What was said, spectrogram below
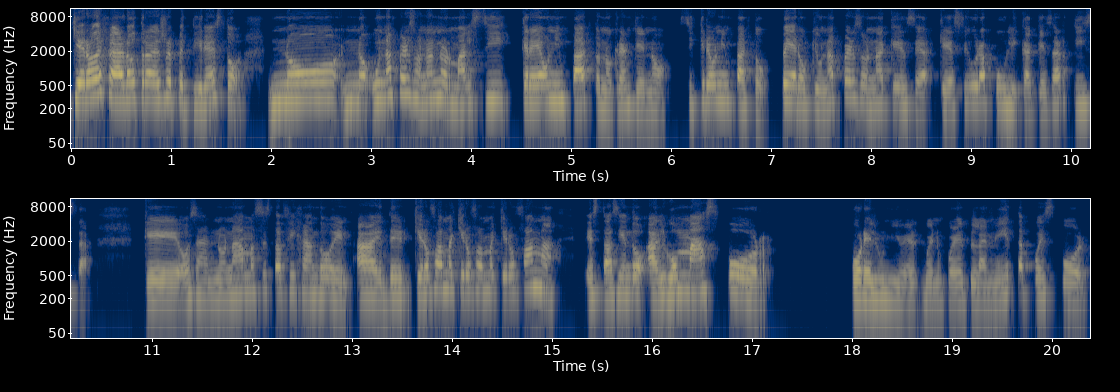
Quiero dejar otra vez repetir esto. No, no, una persona normal sí crea un impacto, no crean que no, sí crea un impacto, pero que una persona que, sea, que es figura pública, que es artista, que, o sea, no nada más está fijando en, ay, quiero fama, quiero fama, quiero fama, está haciendo algo más por, por el universo, bueno, por el planeta, pues por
